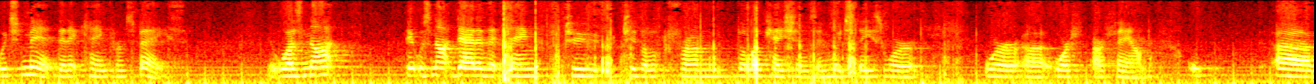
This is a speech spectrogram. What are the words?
which meant that it came from space. It was not it was not data that came to, to the, from the locations in which these were, were, uh, were are found. Uh,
